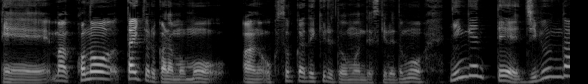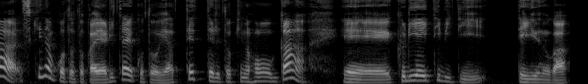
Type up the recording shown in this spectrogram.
えー、まあ、このタイトルからももうあの憶測ができると思うんですけれども人間って自分が好きなこととかやりたいことをやってってる時の方が、えー、クリエイティビティっていうのが、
